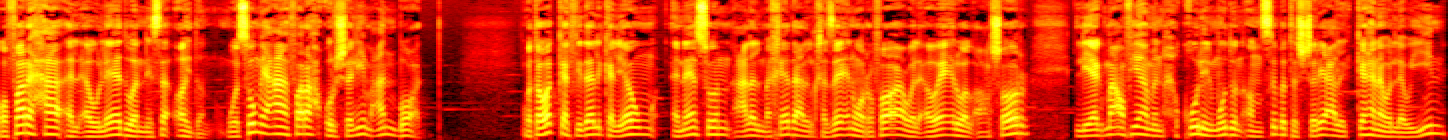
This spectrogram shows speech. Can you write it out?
وفرح الأولاد والنساء أيضا. وسمع فرح أورشليم عن بعد. وتوكل في ذلك اليوم أناس على المخادع للخزائن والرفائع والأوائل والأعشار ليجمعوا فيها من حقول المدن أنصبة الشريعة للكهنة واللويين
